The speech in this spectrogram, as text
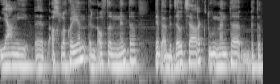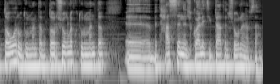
يعني اخلاقيا الأفضل إن أنت تبقى بتزود سعرك طول ما أنت بتتطور وطول ما أنت بتطور شغلك وطول ما أنت بتحسن ال quality بتاعت الشغل نفسها.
